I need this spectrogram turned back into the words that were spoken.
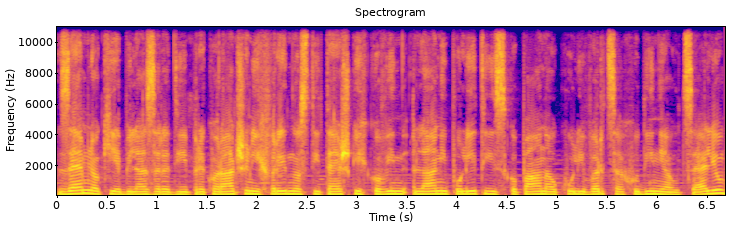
Zemljo, ki je bila zaradi prekoračenih vrednosti težkih kovin lani poleti izkopana okoli vrca Hudinja v celju,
